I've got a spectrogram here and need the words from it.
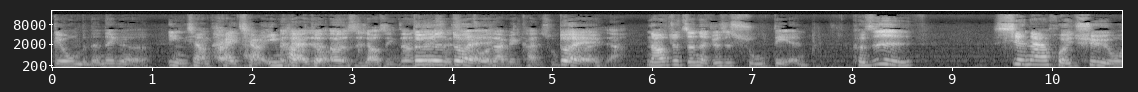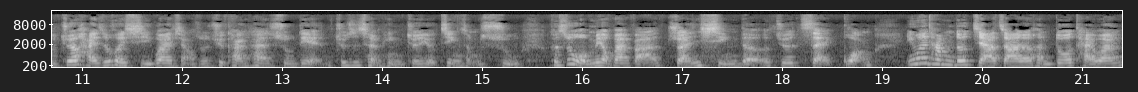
给我们的那个印象太强，而且就二十四小时，你真的可以随时坐在那边看书，对，然后就真的就是书店，可是。现在回去，我觉得还是会习惯想说去看看书店，就是成品就有进什么书。可是我没有办法专心的，就是在逛，因为他们都夹杂了很多台湾，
